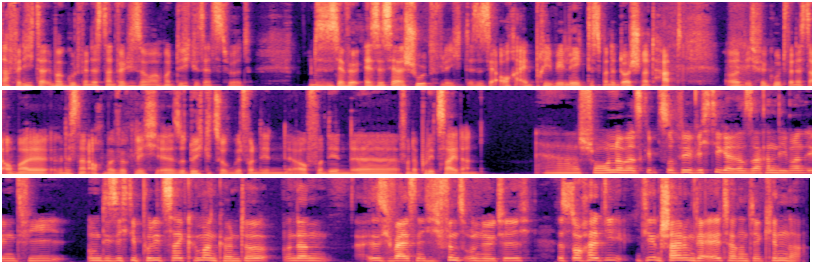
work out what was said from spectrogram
da finde ich dann immer gut, wenn das dann wirklich so auch mal durchgesetzt wird. Und es ist ja wirklich, es ist ja Schulpflicht. Es ist ja auch ein Privileg, das man in Deutschland hat. Und ich finde gut, wenn es da auch mal, wenn es dann auch mal wirklich äh, so durchgezogen wird von den, auch von den, äh, von der Polizei dann. Ja, schon, aber es gibt so viel wichtigere Sachen, die man irgendwie, um die sich die Polizei kümmern könnte. Und dann, also ich weiß nicht, ich finde es unnötig. Ist doch halt die, die Entscheidung der Eltern und der Kinder.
